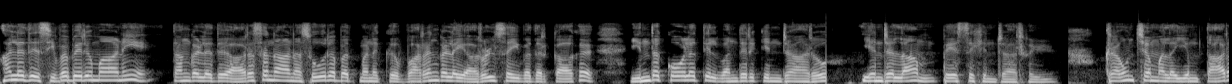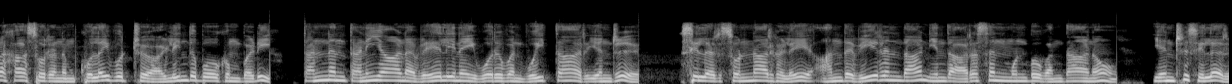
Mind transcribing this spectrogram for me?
அல்லது சிவபெருமானே தங்களது அரசனான சூரபத்மனுக்கு வரங்களை அருள் செய்வதற்காக இந்த கோலத்தில் வந்திருக்கின்றாரோ என்றெல்லாம் பேசுகின்றார்கள். கிரௌஞ்சமலையும் தாரகாசுரனும் குலைவுற்று அழிந்து போகும்படி தன்னன் தனியான வேலினை ஒருவன் உய்த்தார் என்று சிலர் சொன்னார்களே அந்த வீரன்தான் இந்த அரசன் முன்பு வந்தானோ? என்று சிலர்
